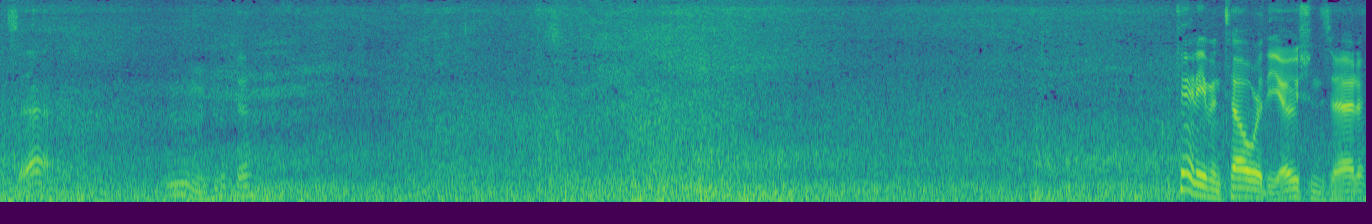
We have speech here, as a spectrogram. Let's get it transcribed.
What's that? Hmm, okay. Can't even tell where the ocean's at. You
